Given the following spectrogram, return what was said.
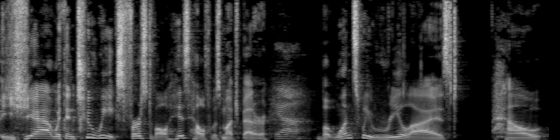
yeah, within two weeks, first of all, his health was much better. Yeah. But once we realized how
